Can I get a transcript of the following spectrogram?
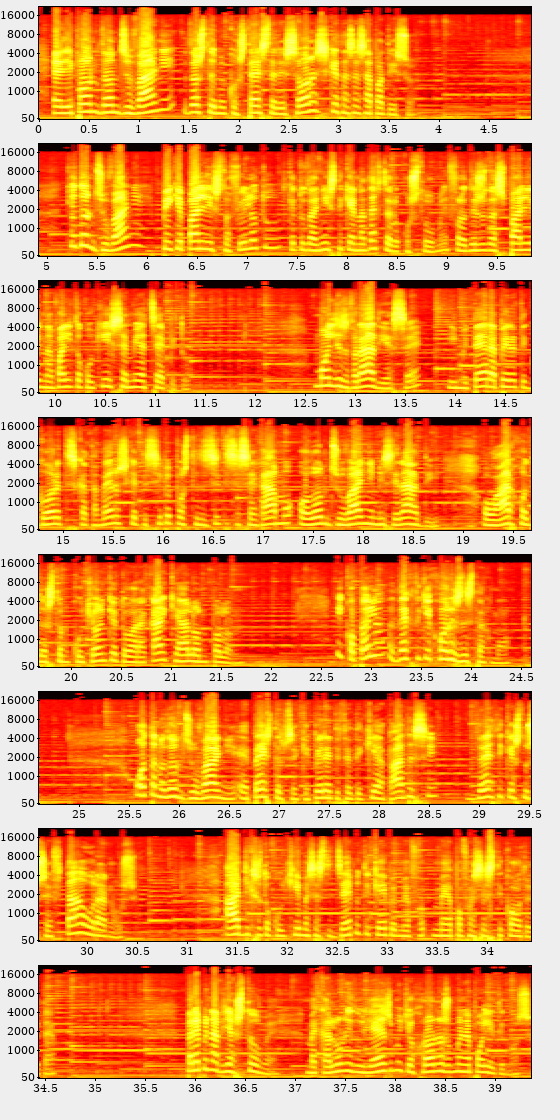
Ε, λοιπόν, Δον Τζουβάνι, δώστε μου 24 ώρες και θα σας απαντήσω. Και ο Ντόν Τζουβάνι πήγε πάλι στο φίλο του και του δανείστηκε ένα δεύτερο κοστούμι, φροντίζοντας πάλι να βάλει το κουκί σε μία τσέπη του. Μόλις βράδιασε, η μητέρα πήρε την κόρη της κατά μέρος και της είπε πως την ζήτησε σε γάμο ο Δον Τζουβάνι Μιζιράντι, ο άρχοντας των κουκιών και του αρακά και άλλων πολλών. Η κοπέλα δέχτηκε χωρίς δισταγμό. Όταν ο Δον Τζουβάνι επέστρεψε και πήρε τη θετική απάντηση, βρέθηκε στους 7 ουρανούς. Άγγιξε το κουκί μέσα στην τσέπη του και είπε με αποφασιστικότητα: Πρέπει να βιαστούμε. Με καλούν οι δουλειές μου και ο χρόνος μου είναι πολύτιμος.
